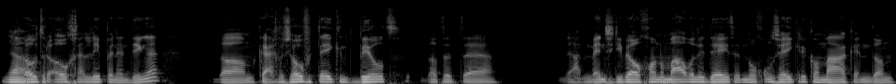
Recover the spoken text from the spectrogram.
ja. grotere ogen en lippen en dingen, dan krijgen we zo vertekend beeld dat het ja, mensen die wel gewoon normaal willen daten nog onzekerder kan maken. En dan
